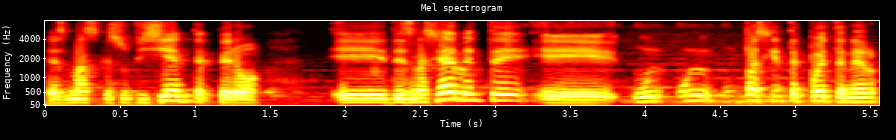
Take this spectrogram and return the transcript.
es más que suficiente, pero eh, desgraciadamente, eh, un, paciente puede tener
